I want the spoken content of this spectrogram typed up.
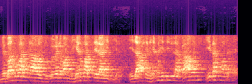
මෙබඳු වන්නා වූ දුකකට මම මෙහෙමපත් වෙලා හිටියා. ඒ දවසේ මෙහෙම හිතවිල්ලක් ආවනේ. ඒකත් මතකයි.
